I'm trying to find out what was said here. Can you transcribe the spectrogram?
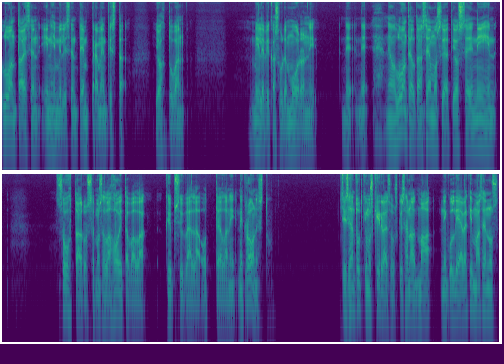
luontaisen inhimillisen temperamentista johtuvan mielenvikaisuuden muodon, niin ne, ne, ne on luonteeltaan semmoisia, että jos ei niihin suhtaudu semmoisella hoitavalla, kypsyvällä otteella, niin ne kroonistuu. Siis ihan tutkimuskirjallisuuskin sanoo, että ma, niin kuin lieväkin masennus,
